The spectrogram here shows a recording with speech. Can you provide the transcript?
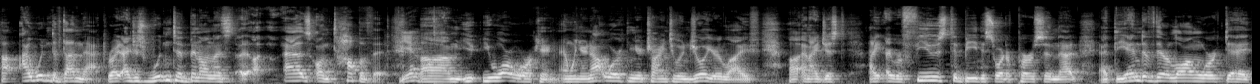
uh, I wouldn't have done that, right? I just wouldn't have been on as uh, as on top of it. Yeah. Um, you, you are working, and when you're not working, you're trying to enjoy your life. Uh, and I just I, I refuse to be the sort of person that at the end of their long workday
